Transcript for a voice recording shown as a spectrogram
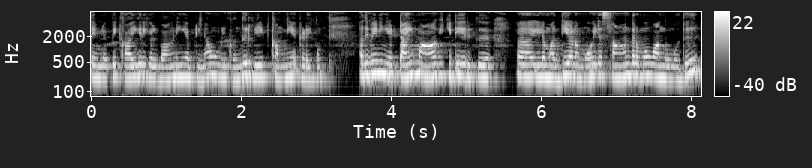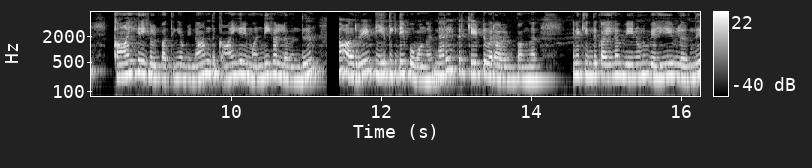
டைமில் போய் காய்கறிகள் வாங்குனீங்க அப்படின்னா உங்களுக்கு வந்து ரேட் கம்மியாக கிடைக்கும். அதுவே நீங்கள் டைம் ஆகிக்கிட்டே இருக்குது இல்லை மத்தியானமோ இல்லை சாயந்தரமோ வாங்கும்போது காய்கறிகள் பார்த்திங்க அப்படின்னா இந்த காய்கறி மண்டிகளில் வந்து ரேட் ஏற்றிக்கிட்டே போவாங்க. நிறைய பேர் கேட்டு வர ஆரம்பிப்பாங்க. எனக்கு இந்த காயெல்லாம் வேணும்னு வெளியூர்லேருந்து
